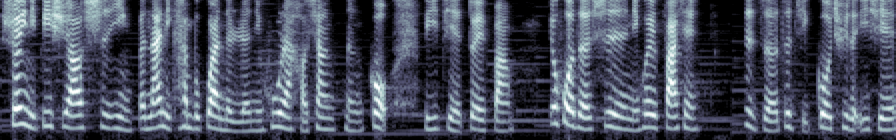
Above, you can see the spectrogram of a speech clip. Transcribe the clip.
所以你必须要适应。本来你看不惯的人，你忽然好像能够理解对方，又或者是你会发现自责自己过去的一些。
